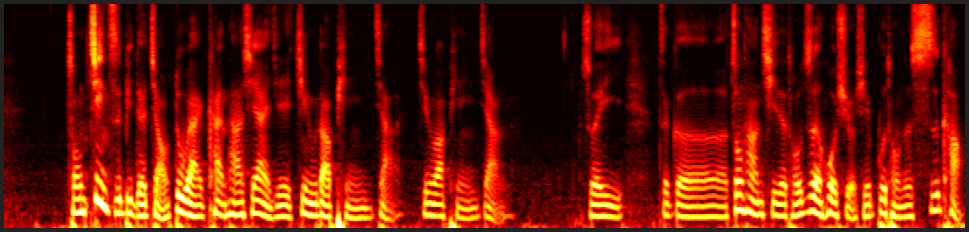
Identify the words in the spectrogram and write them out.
从净值比的角度来看，它现在已经进入到便宜价了，进入到便宜价了。所以这个中长期的投资人或许有些不同的思考。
